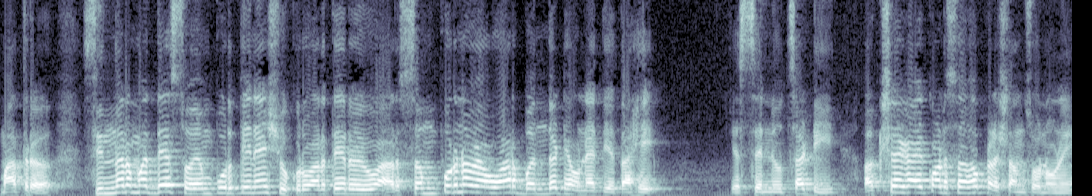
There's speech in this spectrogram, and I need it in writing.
मात्र सिन्नरमध्ये स्वयंपूर्तीने शुक्रवार ते रविवार संपूर्ण व्यवहार बंद ठेवण्यात येत आहे. एस एन न्यूजसाठी अक्षय गायकवाडसह प्रशांत सोनवणे.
